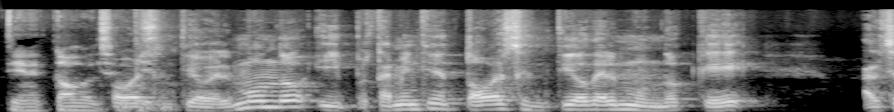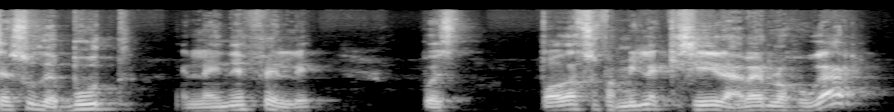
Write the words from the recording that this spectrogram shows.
Tiene todo el sentido. Todo el sentido del mundo y pues también tiene todo el sentido del mundo que al ser su debut en la NFL, pues toda su familia quisiera ir a verlo jugar.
